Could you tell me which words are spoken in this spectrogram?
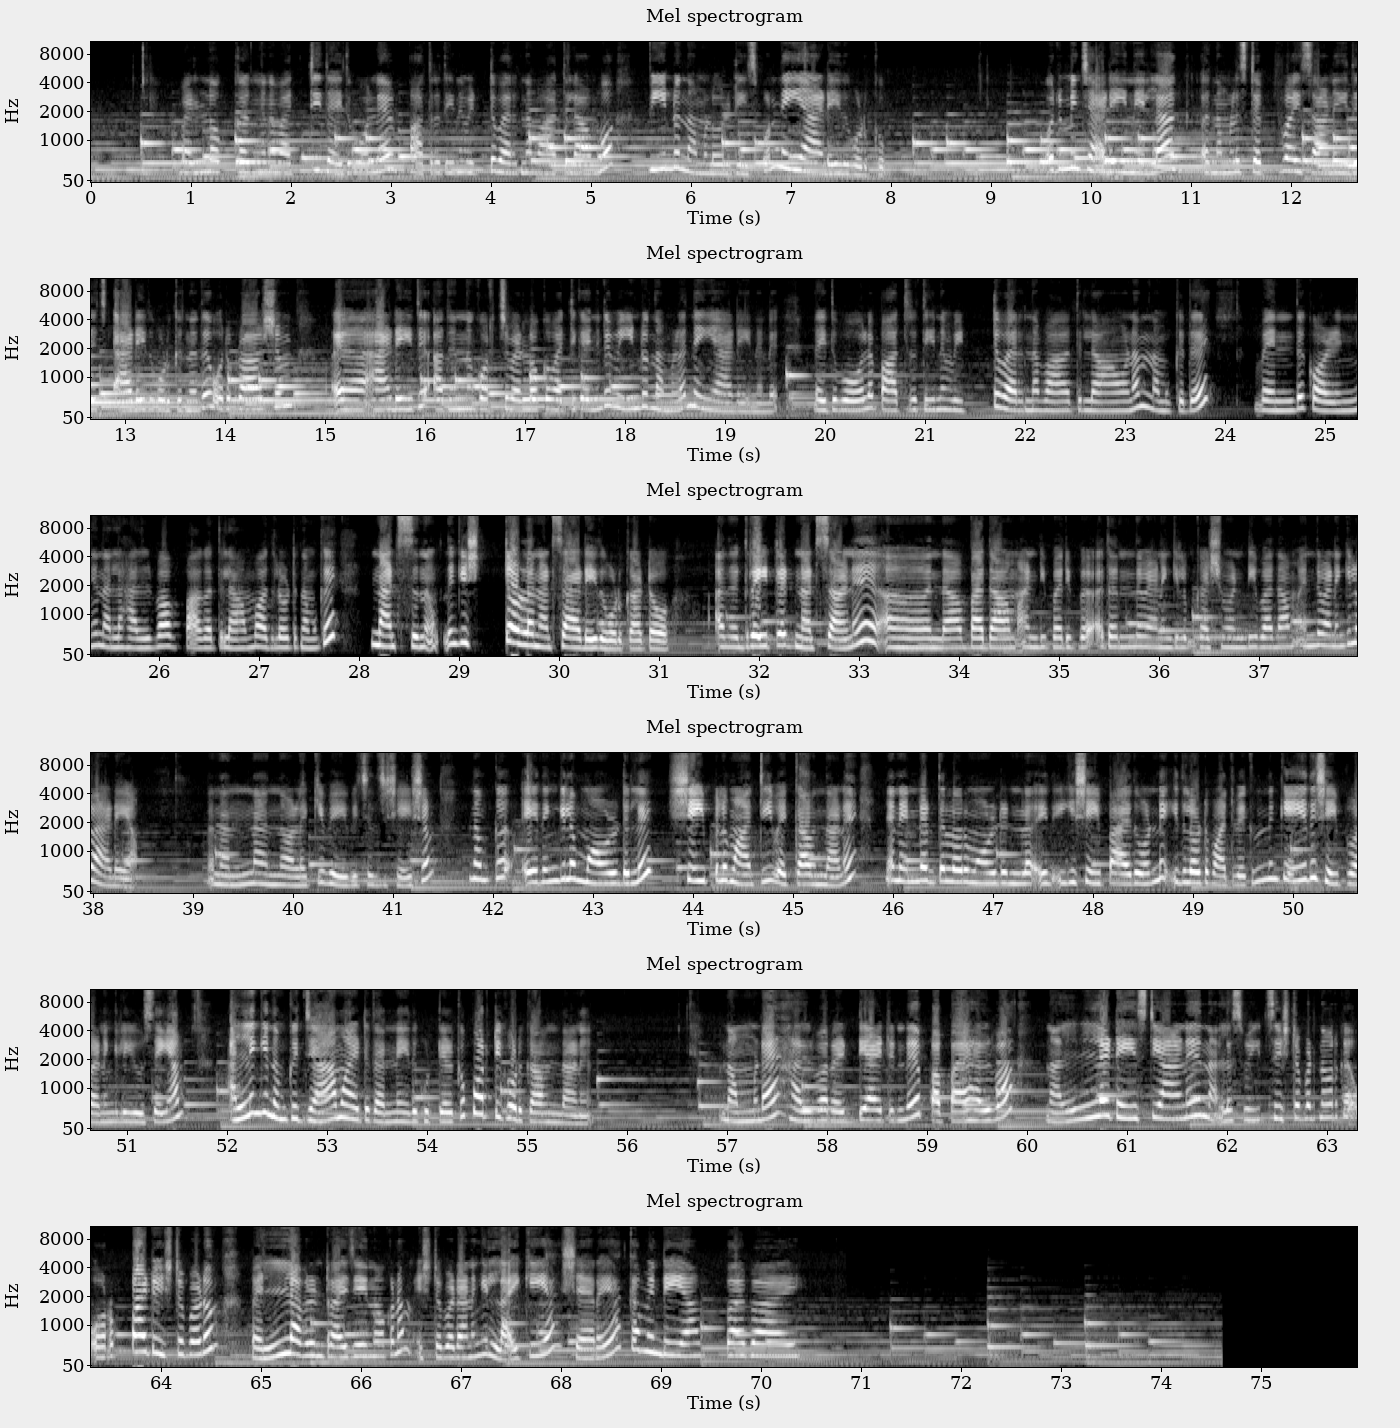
വെള്ളമൊക്കെ ഇങ്ങനെ വറ്റി ഇതുപോലെ പാത്രത്തിൽ നിന്ന് വിട്ട് വരുന്ന ഭാഗത്തിലാവുമ്പോൾ വീണ്ടും നമ്മൾ ഒരു ടീസ്പൂൺ നെയ്യ് ആഡ് ചെയ്ത് കൊടുക്കും. ഒരുമിച്ച് ആഡ് ചെയ്യുന്നില്ല നമ്മൾ സ്റ്റെപ്പ് വൈസ് ആണ് ഇത് ആഡ് ചെയ്ത് കൊടുക്കുന്നത്. ഒരു പ്രാവശ്യം ആഡ് ചെയ്ത് അതിൽ നിന്ന് കുറച്ച് വെള്ളമൊക്കെ വറ്റി കഴിഞ്ഞിട്ട് വീണ്ടും നമ്മൾ നെയ്യ് ആഡ് ചെയ്യുന്നുണ്ട്. ഇതുപോലെ പാത്രത്തിൽ നിന്ന് വിട്ട് വരുന്ന ഭാഗത്തിലാവണം നമുക്കിത് വെന്ത് കുഴഞ്ഞ് നല്ല ഹൽവ പാകത്തിലാവുമ്പോൾ അതിലോട്ട് നമുക്ക് നട്ട്സ് നിങ്ങൾക്ക് ഇഷ്ടമുള്ള നട്ട്സ് ആഡ് ചെയ്ത് കൊടുക്കാം കേട്ടോ അത് ഗ്രേറ്റഡ് നട്ട്സ് ആണ്. എന്താ ബദാം അണ്ടിപ്പരിപ്പ് അതെന്ത് വേണമെങ്കിലും കശുവണ്ടി ബദാം എന്ത് വേണമെങ്കിലും ആഡ് ചെയ്യാം. നന്നായി ഒന്ന് ഇളക്കി വേവിച്ചതിന് ശേഷം നമുക്ക് ഏതെങ്കിലും മോൾഡിൽ ഷേപ്പിൽ മാറ്റി വെക്കാവുന്നതാണ്. ഞാൻ എന്റെ അടുത്തുള്ള ഒരു മോൾഡിനുള്ള ഈ ഷേപ്പ് ആയതുകൊണ്ട് ഇതിലോട്ട് മാറ്റി വെക്കുന്നത് നിങ്ങൾക്ക് ഏത് ഷേപ്പ് വേണമെങ്കിലും യൂസ് ചെയ്യാം. അല്ലെങ്കിൽ നമുക്ക് ജാമായിട്ട് തന്നെ ഇത് കുട്ടികൾക്ക് പുരട്ടി കൊടുക്കാവുന്നതാണ്. നമ്മുടെ ഹൽവ റെഡി ആയിട്ടുണ്ട്. പപ്പായ ഹൽവ നല്ല ടേസ്റ്റി ആണ് നല്ല സ്വീറ്റ്സ് ഇഷ്ടപ്പെടുന്നവർക്ക് ഉറപ്പായിട്ടും ഇഷ്ടപ്പെടും. അപ്പം എല്ലാവരും ട്രൈ ചെയ്ത് നോക്കണം. ഇഷ്ടപ്പെടുകയാണെങ്കിൽ ലൈക്ക് ചെയ്യുക ഷെയർ ചെയ്യുക കമന്റ് ചെയ്യുക. Bye bye.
